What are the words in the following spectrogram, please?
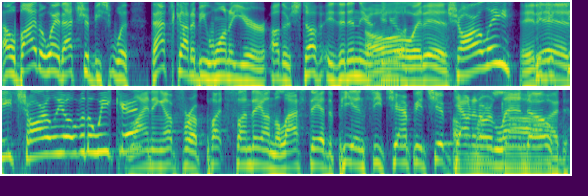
Oh, by the way, that should be that's got to be one of your other stuff. Is it in there? Oh, it is. Charlie. It Did is. you see Charlie over the weekend? Lining up for a putt Sunday on the last day of the PNC Championship down in Oh, my Orlando. God.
